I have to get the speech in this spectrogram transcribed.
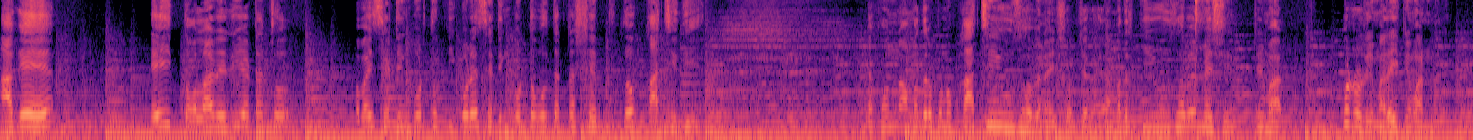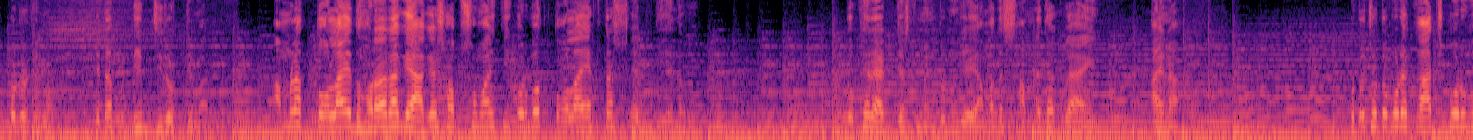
আগে এই তলার এরিয়াটা সবাই সেটিং করতো, কি করে? সেটিং করতে বলতে একটা শেপ দিত কাঁচি দিয়ে। এখন আমাদের কোনো কাঁচি ইউজ হবে না এইসব জায়গায়। আমাদের কি ইউজ হবে? মেশিন ট্রিমার ছোট ট্রিমার এই ট্রিমার নয়, ছোট ট্রিমার যেটা ডিপ জিরো ট্রিমার আমরা তলায় ধরার আগে আগে সব সময় কি করব? তলায় একটা শেপ দিয়ে নেব। চোখের অ্যাডজাস্টমেন্ট অনুযায়ী, আমাদের সামনে থাকবে আইন আয়না। ছোট ছোট করে কাজ করব।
